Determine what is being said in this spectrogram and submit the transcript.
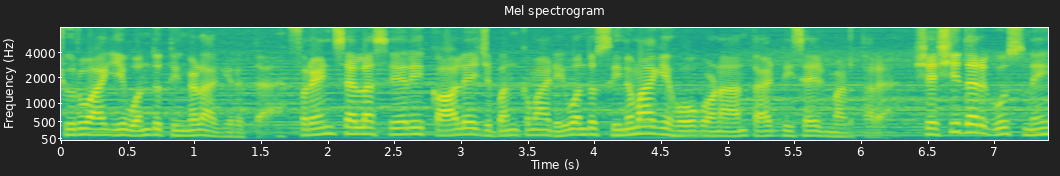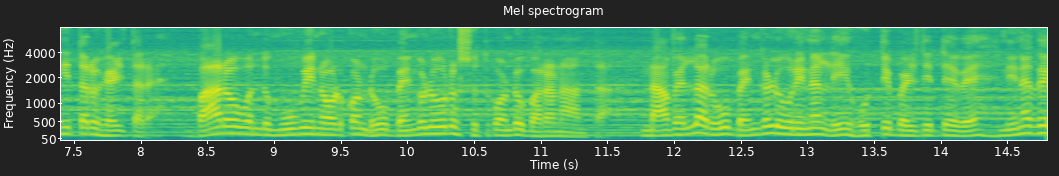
ಶುರುವಾಗಿ ಒಂದು ತಿಂಗಳಾಗಿರುತ್ತೆ. ಫ್ರೆಂಡ್ಸ್ ಎಲ್ಲ ಸೇರಿ ಕಾಲೇಜ್ ಬಂಕ್ ಮಾಡಿ ಒಂದು ಸಿನಿಮಾಗೆ ಹೋಗೋಣ ಅಂತ ಡಿಸೈಡ್ ಮಾಡ್ತಾರೆ. ಶಶಿಧರ್ಗೂ ಸ್ನೇಹಿತರು ಹೇಳ್ತಾರೆ, ಬಾರೋ ಒಂದು ಮೂವಿ ನೋಡ್ಕೊಂಡು ಬೆಂಗಳೂರು ಸುತ್ತಕೊಂಡು ಬರೋಣ ಅಂತ. ನಾವೆಲ್ಲರೂ ಬೆಂಗಳೂರಿನಲ್ಲಿ ಹುಟ್ಟಿ ಬೆಳೆದಿದ್ದೇವೆ. ನಿನಗೆ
